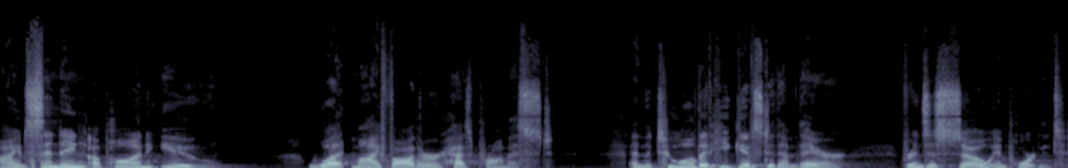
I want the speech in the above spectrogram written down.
I am sending upon you what my Father has promised. And the tool that he gives to them there, friends, is so important.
